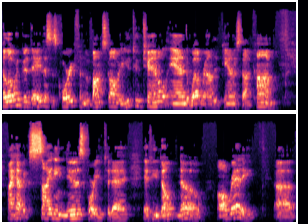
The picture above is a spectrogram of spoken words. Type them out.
Hello and good day. This is Cory from the Bach Scholar YouTube channel and the WellRoundedPianist.com. I have exciting news for you today. If you don't know already, uh,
